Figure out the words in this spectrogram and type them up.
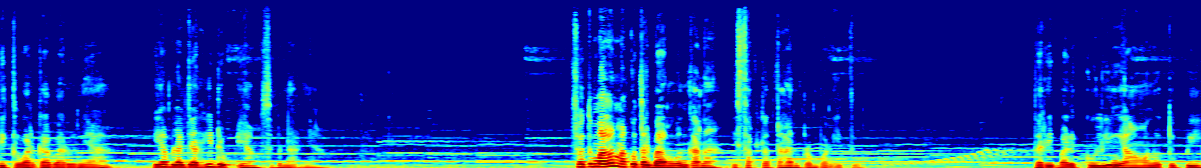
Di keluarga barunya, ia belajar hidup yang sebenarnya. Suatu malam aku terbangun karena isak tertahan perempuan itu dari balik guling yang menutupi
